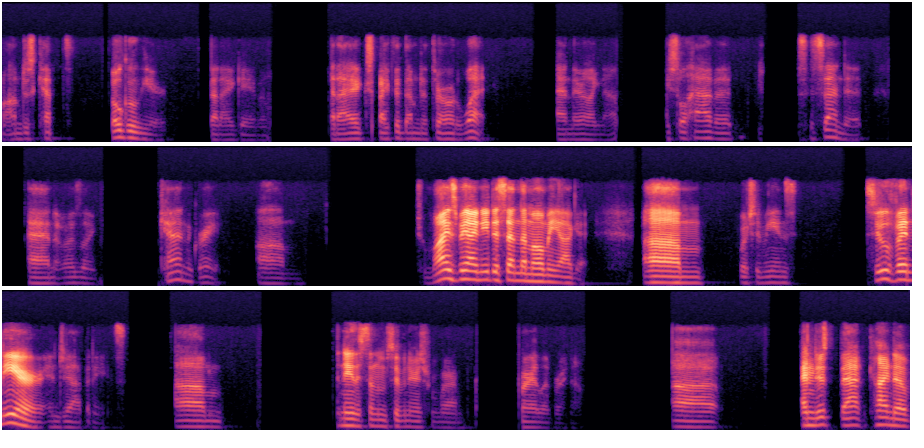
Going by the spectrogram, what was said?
mom just kept Goku gear that I gave him, and I expected them to throw it away, and they're like, no, we still have it, send it, and it was like, Ken, great. Um, which reminds me, I need to send them omiyage, um, which means souvenir in Japanese. Um, I need to send them souvenirs from where I'm where I live right now. Uh, and just that kind of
